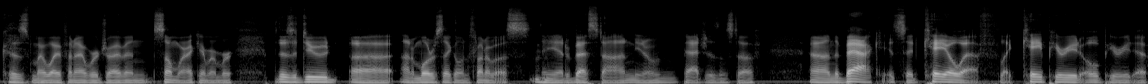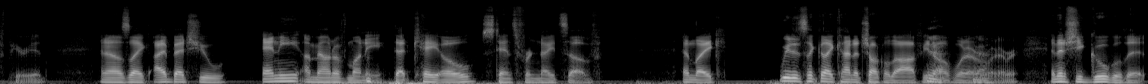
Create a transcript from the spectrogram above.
because my wife and I were driving somewhere. I can't remember. But there's a dude uh, on a motorcycle in front of us, and he had a vest on, you know, patches and stuff. Uh, on the back, it said KOF, like K period O period F period. And I was like, I bet you any amount of money that KO stands for Knights of. And like, we just like, like kind of chuckled off, you Yeah, know, whatever, yeah. whatever. And then she Googled it.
